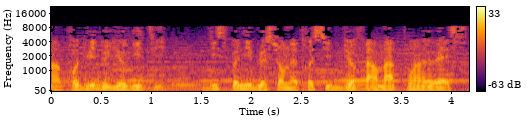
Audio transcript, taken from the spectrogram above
un produit de Yogi Tea. Disponible sur notre site biopharma.es.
